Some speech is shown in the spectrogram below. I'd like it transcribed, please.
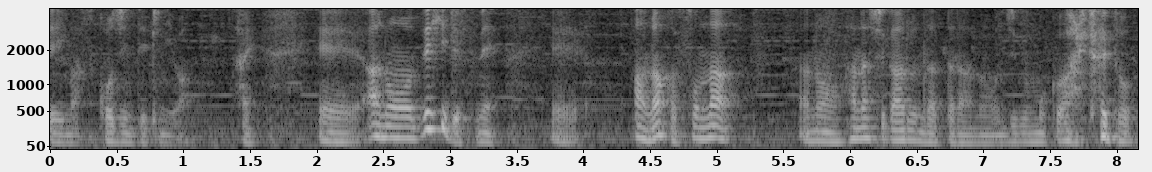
ています、個人的には。はいえー、あのぜひですね、えー、あなんかそんなあの話があるんだったらあの自分も加わりたいと 思っ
